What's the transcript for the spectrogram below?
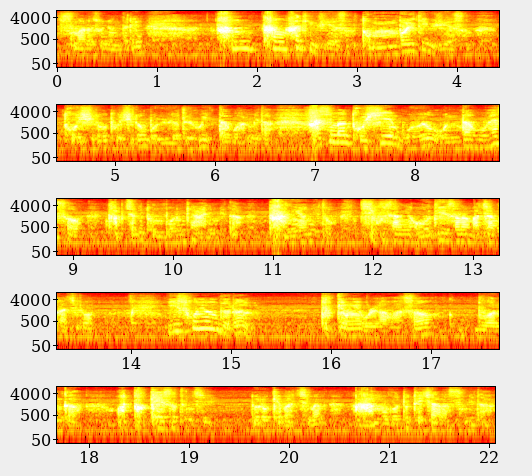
수많은 소년들이 한탕하기 위해서 돈 벌기 위해서 도시로 도시로 몰려들고 있다고 합니다. 하지만 도시에 모여온다고 해서 갑자기 돈 버는 게 아닙니다. 당연히도 지구상의 어디에서나 마찬가지로 이 소년들은 북경에 올라와서 무언가 어떻게 해서든지 노력해봤지만 아무것도 되지 않았습니다.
